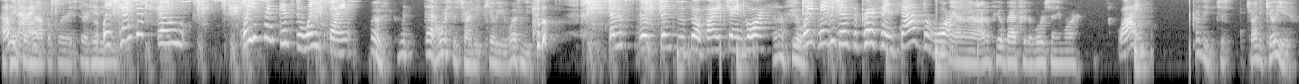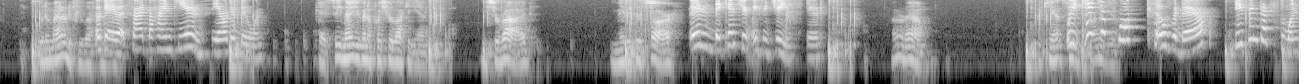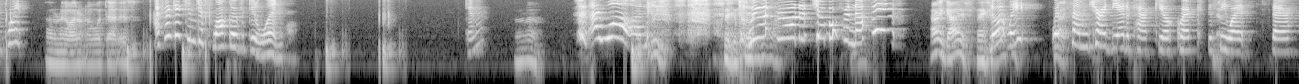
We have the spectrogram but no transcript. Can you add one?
Oh, take them out nice. before they start hitting. Wait, can I just go? What do you think is the win point? Whoa, what, that horse was trying to kill you, wasn't he? That must have been some sort of high trained horse. I don't feel. Wait, maybe there's a person inside the horse. Yeah, I don't know. I don't feel bad for the horse anymore. Why? Because he just tried to kill you. It wouldn't have mattered if you left. Okay, let's hide behind here and see how they're doing. Okay, see, now you're going to push your luck again. You survived. You made it this far. And they can't shoot me for trees, dude. I don't know. I can't see. Wait, in can you just walk over there? Do you think that's the win point? I don't know. I don't know what that is. I think I can just walk over to the win. Can I? I don't know. I won! Sweet. We went through all the trouble for nothing? All right, guys. Thanks for No, watching. wait. Let's um try the other pack real quick to see what's there.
